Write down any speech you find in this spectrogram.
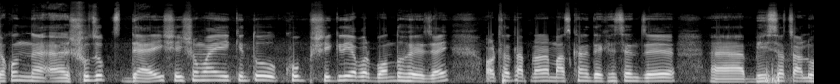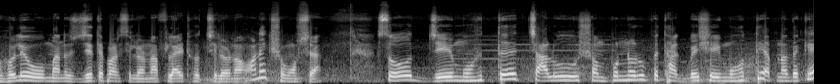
যখন সুযোগ দেয়, সেই সময় কিন্তু খুব শীঘ্রই আবার বন্ধ হয়ে যায়। অর্থাৎ আপনারা মাঝখানে দেখেছেন যে ভিসা চালু হলেও মানুষ যেতে পারছিল না ফ্লাইট হচ্ছিল না, অনেক সমস্যা। সো যে মুহূর্তে চালু সম্পূর্ণরূপে থাকবে, সেই মুহূর্তে আপনাদেরকে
